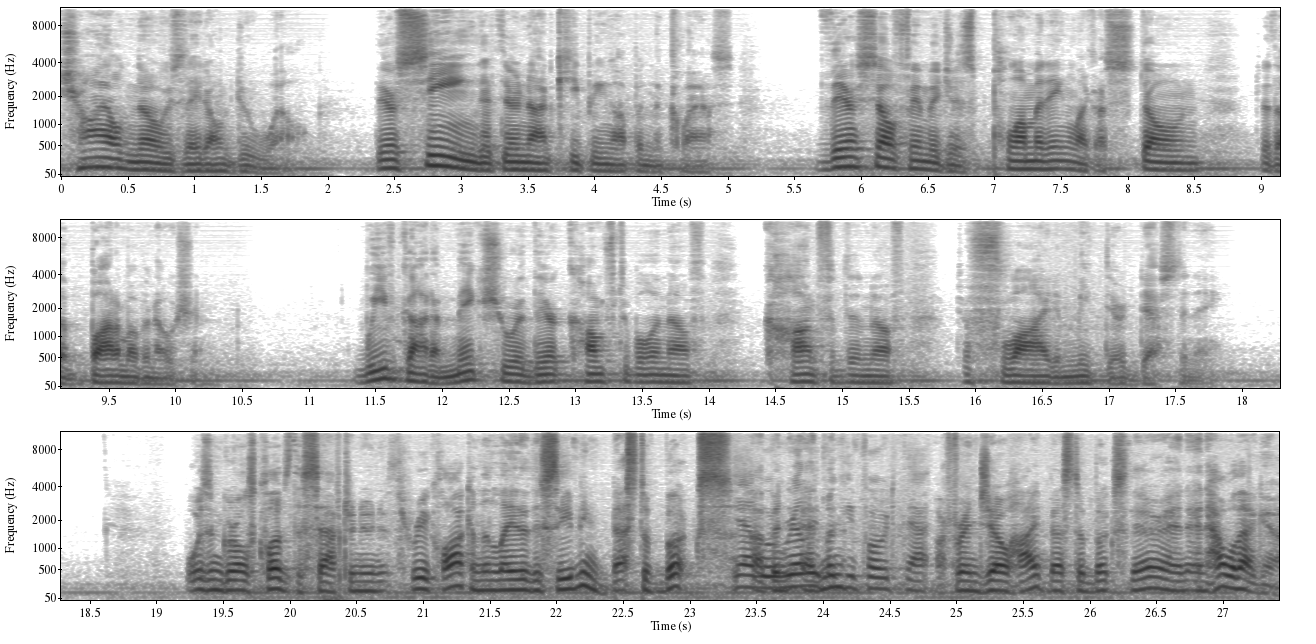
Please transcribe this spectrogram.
child knows they don't do well. They're seeing that they're not keeping up in the class. Their self image is plummeting like a stone to the bottom of an ocean we've got to make sure they're comfortable enough, confident enough to fly to meet their destiny. Boys and Girls Clubs this afternoon at 3 o'clock, and then later this evening, Best of Books. Yeah, we're really Edmond. looking forward to that. Our friend Joe Hite, Best of Books there, and, and how will that go?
